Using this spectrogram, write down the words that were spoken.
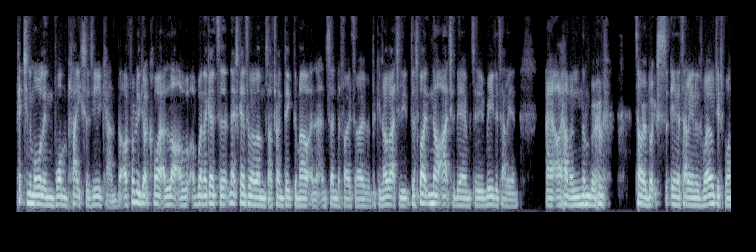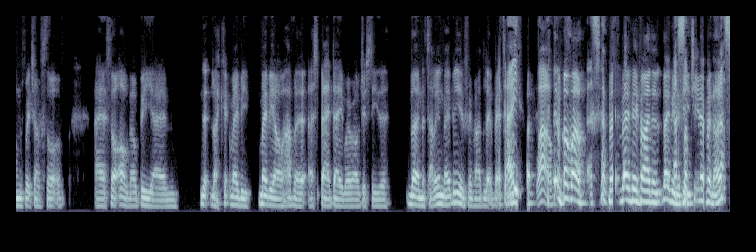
pitching them all in one place as you can, but I've probably got quite a lot. When I go to next go to my mum's, I'll try and dig them out and, and, send a photo over because I've actually, despite not actually being able to read Italian, uh, I have a number of Toro books in Italian as well, just ones which I've thought of. I uh, thought, oh, there'll be um, like maybe maybe I'll have a, a, spare day where I'll just either learn Italian, maybe if I've had a little bit of time. Wow. well, maybe if I had a, maybe in the future, some, you never know. That's,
